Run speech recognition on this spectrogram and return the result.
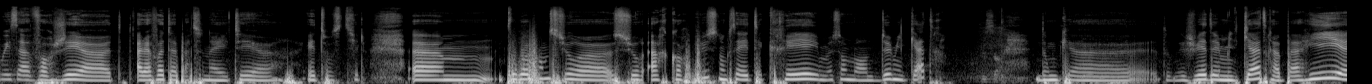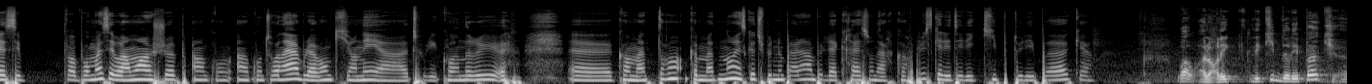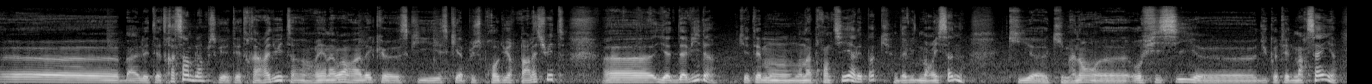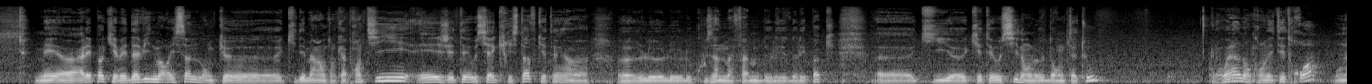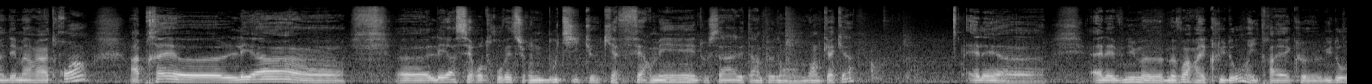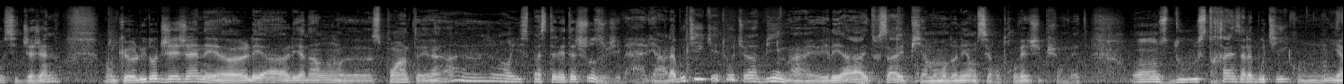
Oui, ça a forgé à la fois ta personnalité et ton style. pour reprendre sur, sur Art Corpus, donc ça a été créé, il me semble, en 2004. Ça. Donc, donc, juillet 2004 à Paris. C'est pour moi, c'est vraiment un shop incontournable avant qu'il y en ait à tous les coins de rue euh, comme maintenant. Comme maintenant. Est-ce que tu peux nous parler un peu de la création d'Art Corpus? Quelle était l'équipe de l'époque? Alors l'équipe de l'époque, euh, bah, elle était très simple, hein, puisqu'elle était très réduite, hein. rien à voir avec euh, ce, qui, ce qui a pu se produire par la suite. Euh, il y a David, qui était mon, apprenti à l'époque, David Morrison, qui, qui maintenant officie du côté de Marseille. Mais à l'époque, il y avait David Morrison, donc, qui démarrait en tant qu'apprenti, et j'étais aussi avec Christophe, qui était le, cousin de ma femme de l'époque, qui, qui était aussi dans le, dans le tatou voilà, donc on était trois, on a démarré à trois. Après, euh, Léa, euh, euh, Léa s'est retrouvée sur une boutique qui a fermé tout ça, elle était un peu dans, dans le caca. Elle est, elle est venue me, voir avec Ludo, il travaille avec le Ludo aussi de Gégène. Donc euh, Ludo de Gégène et euh, Léa, Léa Naon euh, se pointent et ah, il se passe telle et telle chose. Je dis bah, viens à la boutique et tout, tu vois, bim, et Léa et tout ça. Et puis à un moment donné, on s'est retrouvés, je sais plus, on devait être 11, 12, 13 à la boutique. Il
